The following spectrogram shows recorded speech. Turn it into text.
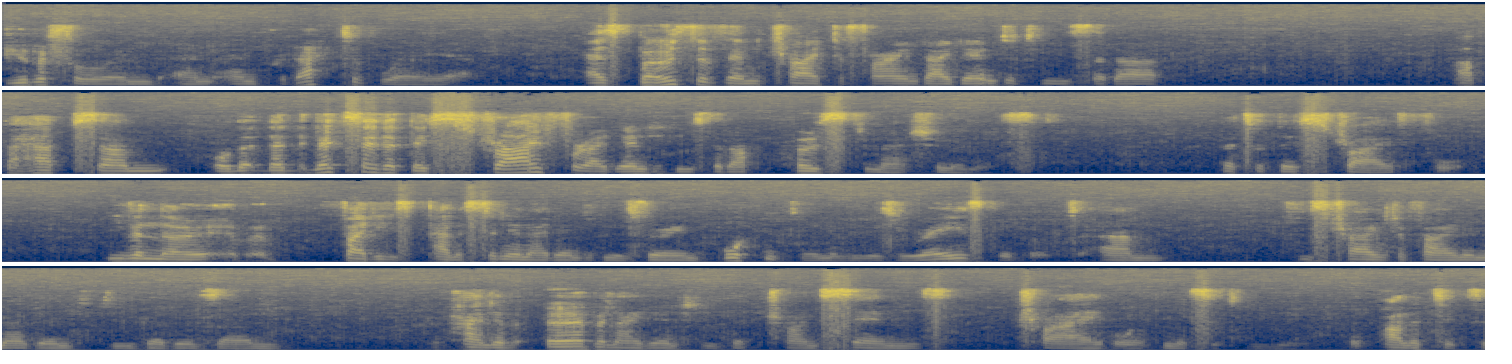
beautiful and, and, and productive way, as both of them try to find identities that are, are perhaps, um, or that, that, let's say that they strive for identities that are post-nationalist. That's what they strive for. Even though Fadi's Palestinian identity is very important to him and he was raised with it, um, he's trying to find an identity that is um, a kind of urban identity that transcends tribe or ethnicity or politics.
